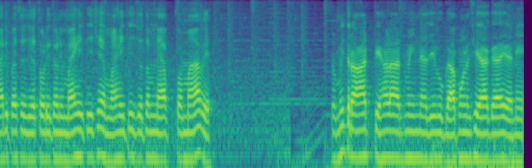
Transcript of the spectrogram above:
મારી પાસે જે થોડી ઘણી માહિતી છે, માહિતી જો તમને આપવામાં આવે. તો મિત્રો આઠથી સાડા આઠ મહિના જેવું ગાભણ છે આ ગાય અને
